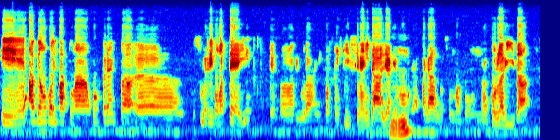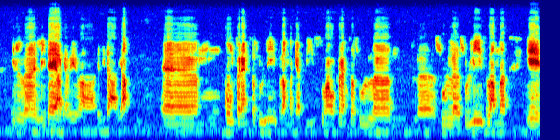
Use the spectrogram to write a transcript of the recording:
e abbiamo poi fatto una conferenza eh, su Enrico Mattei, che è stata una figura importantissima in Italia, che, mm-hmm. che ha pagato insomma, con, con, la vita il, l'idea che aveva dell'Italia. Eh, conferenza sull'Islam, che ha visto una conferenza sul, sul, sull'Islam e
